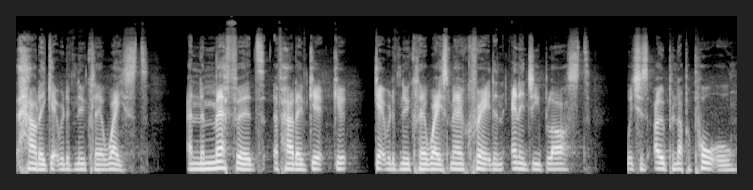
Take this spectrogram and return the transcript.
how they get rid of nuclear waste, and the method of how they get get get rid of nuclear waste may have created an energy blast, which has opened up a portal.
